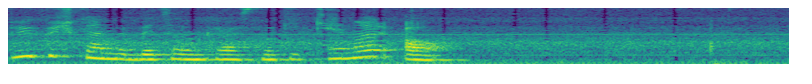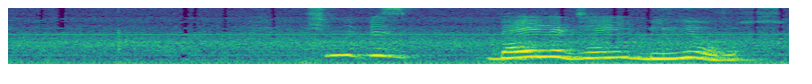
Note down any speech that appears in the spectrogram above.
Büyük üçgende beta'nın karşısındaki kenar A. Şimdi biz B ile C'yi biliyoruz.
